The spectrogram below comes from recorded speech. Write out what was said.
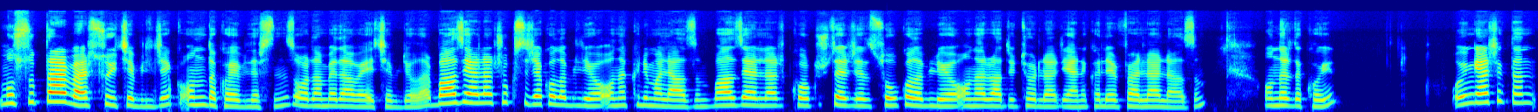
Musluklar var su içebilecek, onu da koyabilirsiniz. Oradan bedavaya içebiliyorlar. Bazı yerler çok sıcak olabiliyor, ona klima lazım. Bazı yerler korkunç derecede soğuk olabiliyor, ona radyatörler yani kaloriferler lazım. Onları da koyun. Oyun gerçekten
